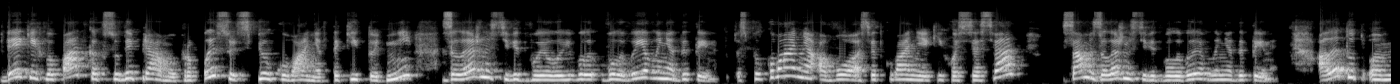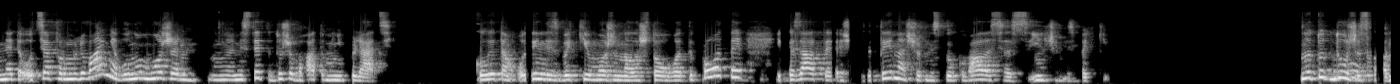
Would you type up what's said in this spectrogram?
В деяких випадках суди прямо прописують спілкування в такі-то дні в залежності від волеви- волевиявлення дитини, тобто спілкування або святкування якихось свят. Саме в залежності від волевиявлення дитини. Але тут ем, знаєте, оце формулювання воно може містити дуже багато маніпуляцій. Коли там один із батьків може налаштовувати проти і казати, що дитина щоб не спілкувалася з іншим із батьків. Ну тут дуже складно.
